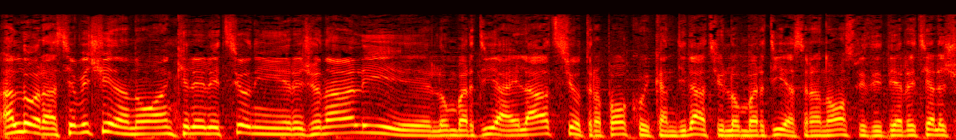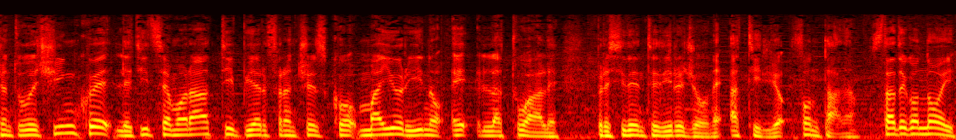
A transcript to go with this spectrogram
Allora, si avvicinano anche le elezioni regionali, Lombardia e Lazio. Tra poco i candidati in Lombardia saranno ospiti di RTL 1025, Letizia Moratti, Pier Francesco Maiorino e l'attuale presidente di regione Attilio Fontana. State con noi.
